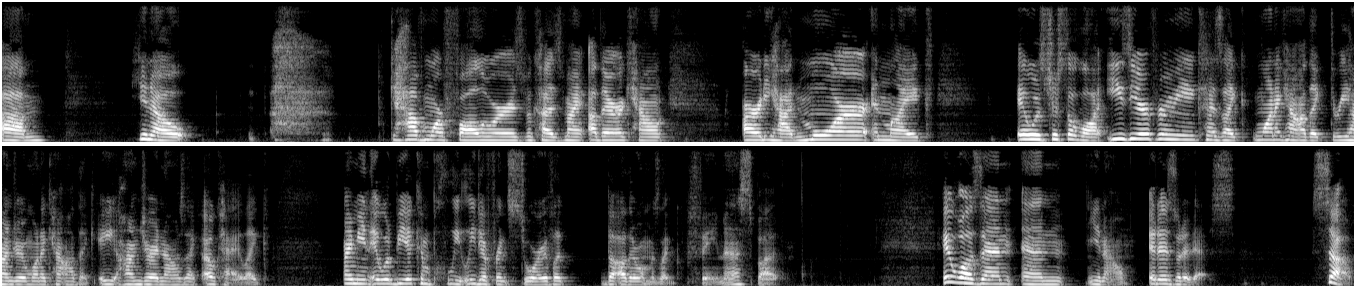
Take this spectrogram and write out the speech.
um, you know, have more followers because my other account already had more and like it was just a lot easier for me because like one account had like 300 and one account had like 800 and i was like okay like i mean it would be a completely different story if like the other one was like famous, but it wasn't, and you know, it is what it is. So,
